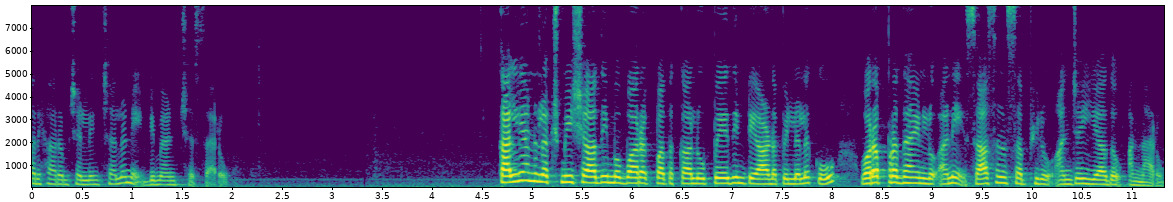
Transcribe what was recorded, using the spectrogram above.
పరిహారం చెల్లించాలని డిమాండ్ చేశారు. కళ్యాణ లక్ష్మి షాదీ ముబారక్ పథకాలు పేదింటి ఆడపిల్లలకు వరప్రదాయంలు అని శాసనసభ్యులు అంజయ్ యాదవ్ అన్నారు.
